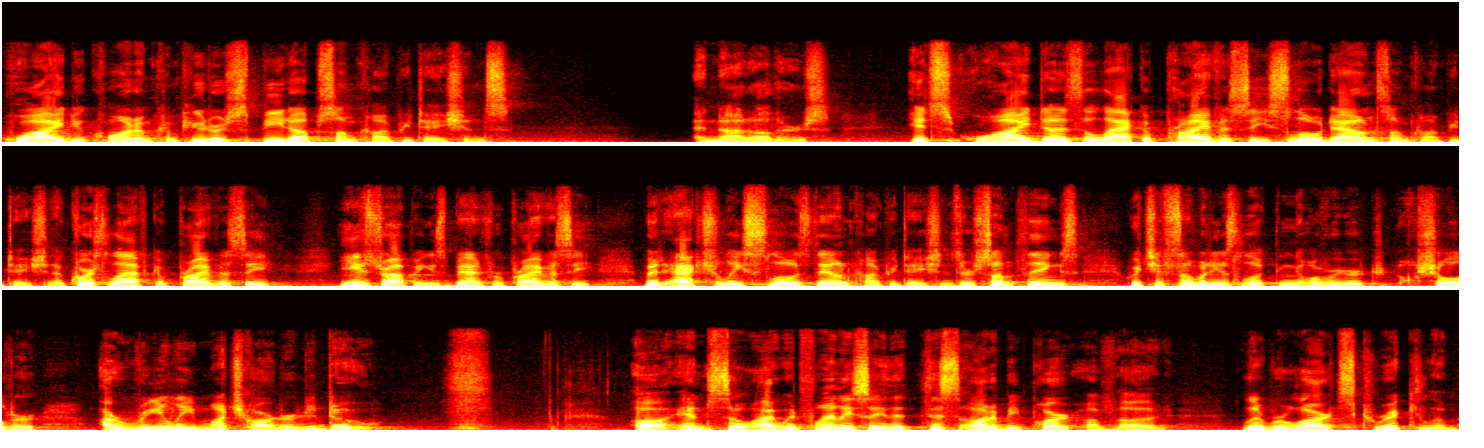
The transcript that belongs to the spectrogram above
why do quantum computers speed up some computations and not others? It's why does the lack of privacy slow down some computation? Of course, lack of privacy, eavesdropping is bad for privacy, but actually slows down computations. There's some things which if somebody is looking over your shoulder are really much harder to do. Uh, and so I would finally say that this ought to be part of uh, liberal arts curriculum,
